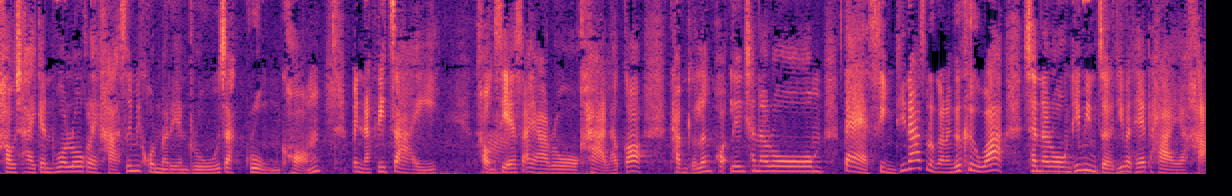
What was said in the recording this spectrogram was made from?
เขาใช้กันทั่วโลกเลยค่ะ ซึ่งมีคนมาเรียนรู้จากกลุ่มของเป็นนักวิจัยของค่ะ CSIRO ค่ะ แล้วก็ทำเกี่ยวกับเรื่องเพาะเลี้ยงชนโรง แต่สิ่งที่น่าสนุกกว่านั้นก็คือว่าชนโรงที่มิมเจอที่ประเทศไทยอะค่ะ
